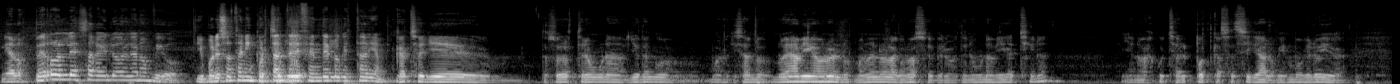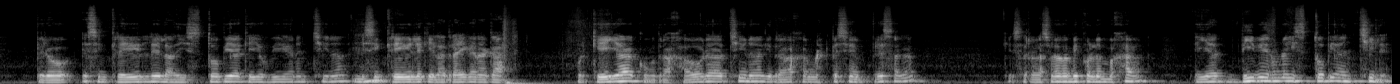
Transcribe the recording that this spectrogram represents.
Ni a los perros les sacáis los órganos vivos. y por eso es tan importante Cacha que- defender lo que está bien. Cacha que mm, nosotros tenemos una. Yo tengo. Bueno, quizás no, no es amiga de Manuel, no- Manuel no la conoce, pero tenemos una amiga china. Ella no va a escuchar el podcast, así que da lo mismo que lo diga. Pero es increíble la distopia que ellos viven en China y es Ujú. increíble que la traigan acá. Porque ella, como trabajadora china, que trabaja en una especie de empresa acá, que se relaciona también con la embajada, ella vive en una distopia en Chile.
